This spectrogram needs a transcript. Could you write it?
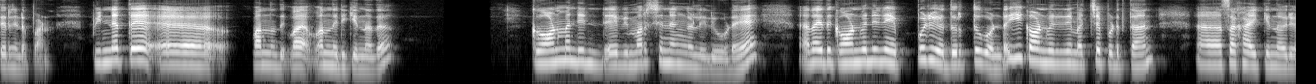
തിരഞ്ഞെടുപ്പാണ്. പിന്നത്തെ വന്നത് വന്നിരിക്കുന്നത് ഗവൺമെന്റിന്റെ വിമർശനങ്ങളിലൂടെ അതായത് ഗവൺമെന്റിനെ എപ്പോഴും എതിർത്തുകൊണ്ട് ഈ ഗവൺമെന്റിനെ മെച്ചപ്പെടുത്താൻ സഹായിക്കുന്ന ഒരു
